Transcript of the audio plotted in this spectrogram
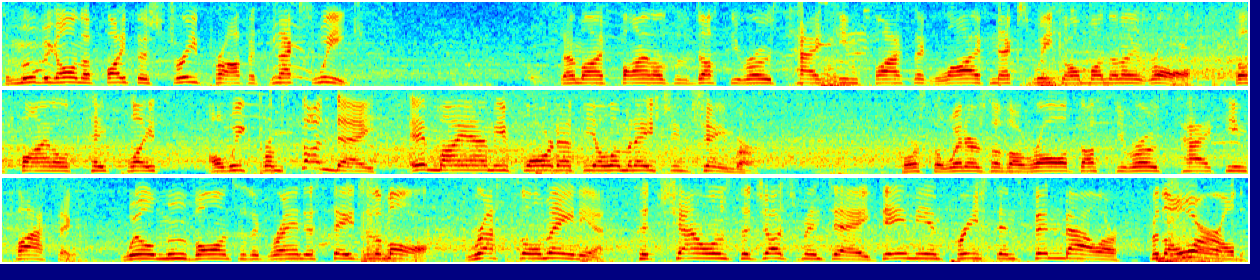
to moving on to fight the Street Profits next week. Semi-finals of the Dusty Rhodes Tag Team Classic live next week on Monday Night Raw. The finals take place a week from Sunday in Miami, Florida at the Elimination Chamber. Of course, the winners of the Raw Dusty Rhodes Tag Team Classic will move on to the grandest stage of them all, WrestleMania, to challenge the Judgment Day, Damian Priest and Finn Balor for the World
